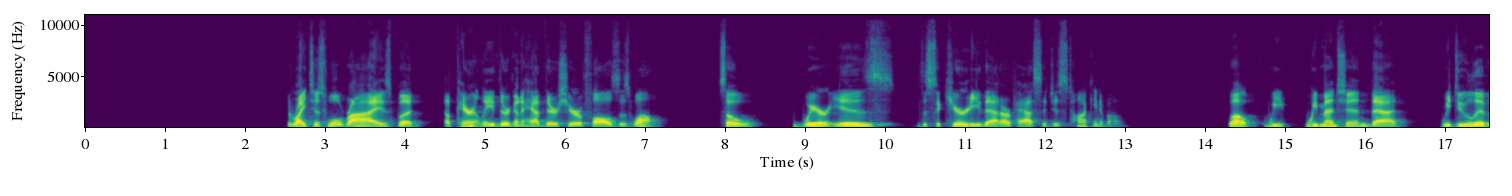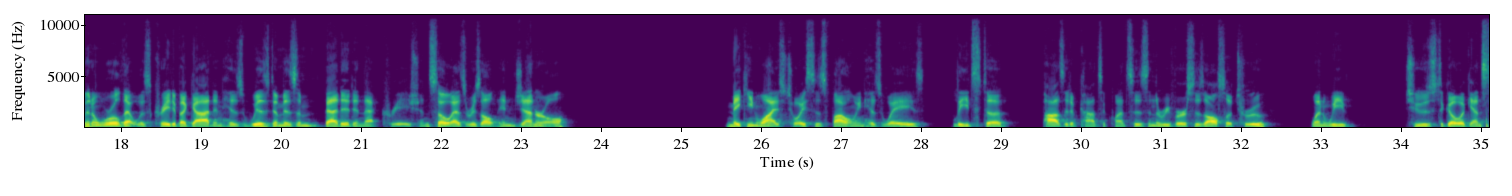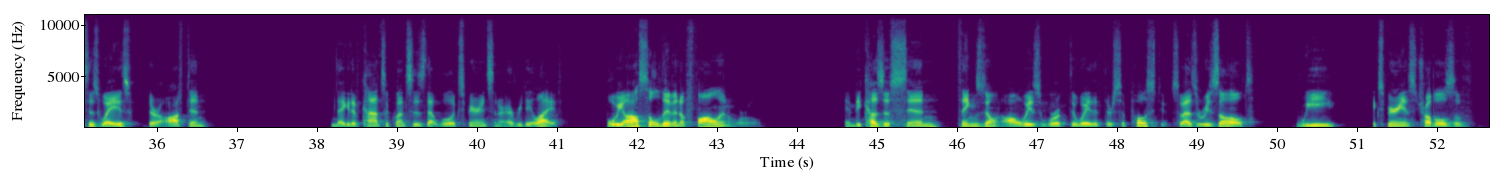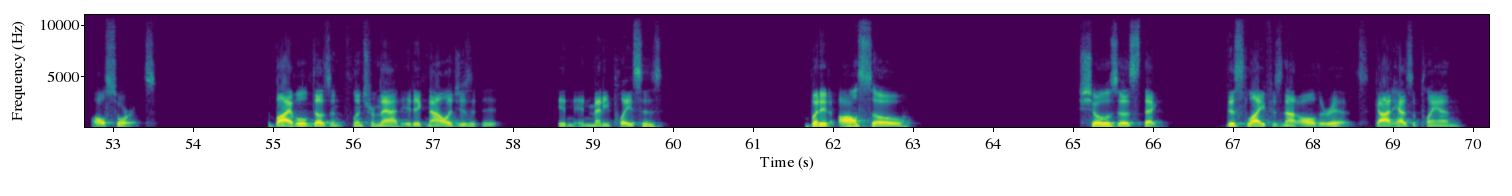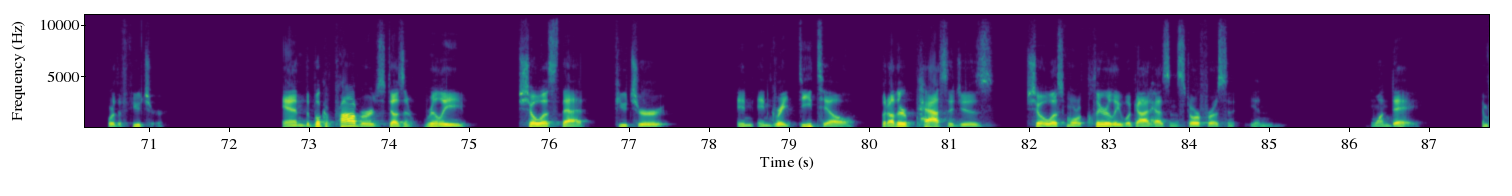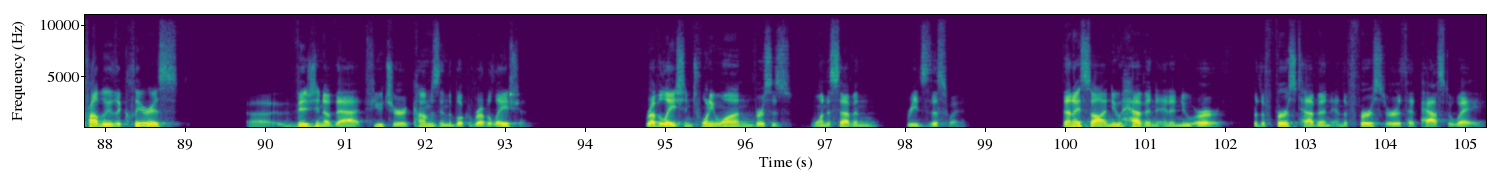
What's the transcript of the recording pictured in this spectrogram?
The righteous will rise, but apparently they're going to have their share of falls as well. So, where is the security that our passage is talking about? Well, we, we mentioned that we do live in a world that was created by God and his wisdom is embedded in that creation. So, as a result, in general, making wise choices, following his ways, leads to positive consequences. And the reverse is also true. When we choose to go against his ways, there are often negative consequences that we'll experience in our everyday life. But we also live in a fallen world. And because of sin, things don't always work the way that they're supposed to. So as a result, we experience troubles of all sorts. The Bible doesn't flinch from that, it acknowledges it in, in many places. But it also shows us that this life is not all there is. God has a plan for the future. And the book of Proverbs doesn't really show us that future in, in great detail, but other passages show us more clearly what God has in store for us in, in one day. And probably the clearest uh, vision of that future comes in the book of Revelation. Revelation 21, verses 1 to 7, reads this way Then I saw a new heaven and a new earth, for the first heaven and the first earth had passed away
